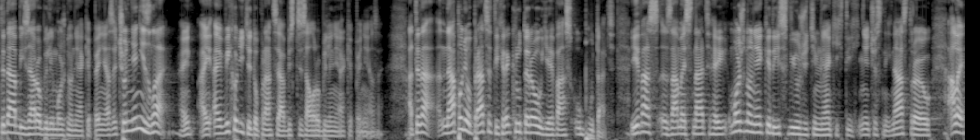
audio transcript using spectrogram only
teda aby zarobili možno nejaké peniaze, čo není zlé. Hej? Aj, aj vy chodíte do práce, aby ste zarobili nejaké peniaze. A teda náplňou práce tých rekrúterov je vás upútať. Je vás zamestnať, hej, možno niekedy s využitím nejakých tých nečestných nástrojov, ale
